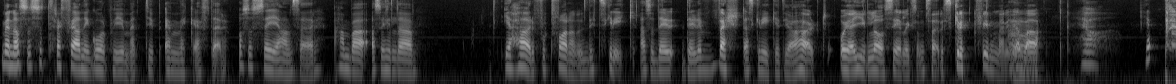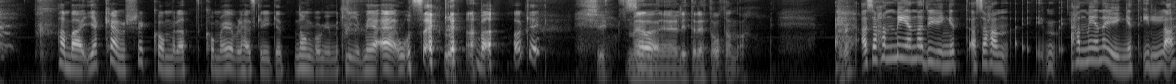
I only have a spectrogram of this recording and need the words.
Men alltså så träffade jag han igår på gymmet, typ en vecka efter. Och så säger han så här, han bara alltså Hilda, jag hör fortfarande ditt skrik. Alltså det är, det är det värsta skriket jag har hört. Och jag gillar att se liksom så här skräckfilmer. Ja. Jag bara, ja, japp. Han bara, jag kanske kommer att komma över det här skriket någon gång i mitt liv, men jag är osäker. Bara. Shit, men Så- eh, lite rätt åt han då? Eller? Alltså han menade ju inget, alltså han, han menar ju inget illa.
